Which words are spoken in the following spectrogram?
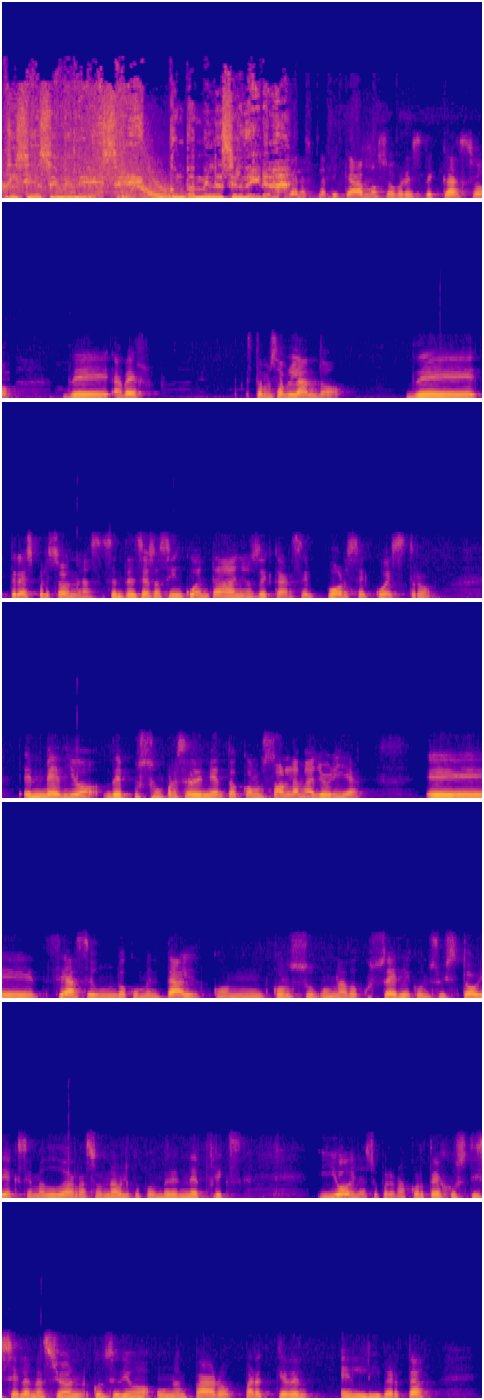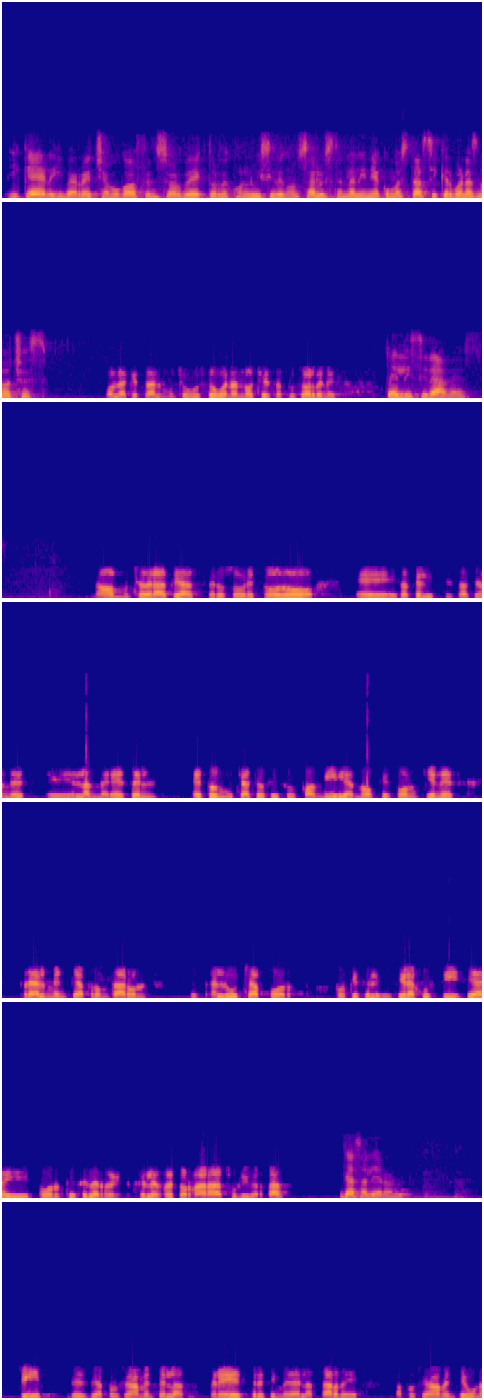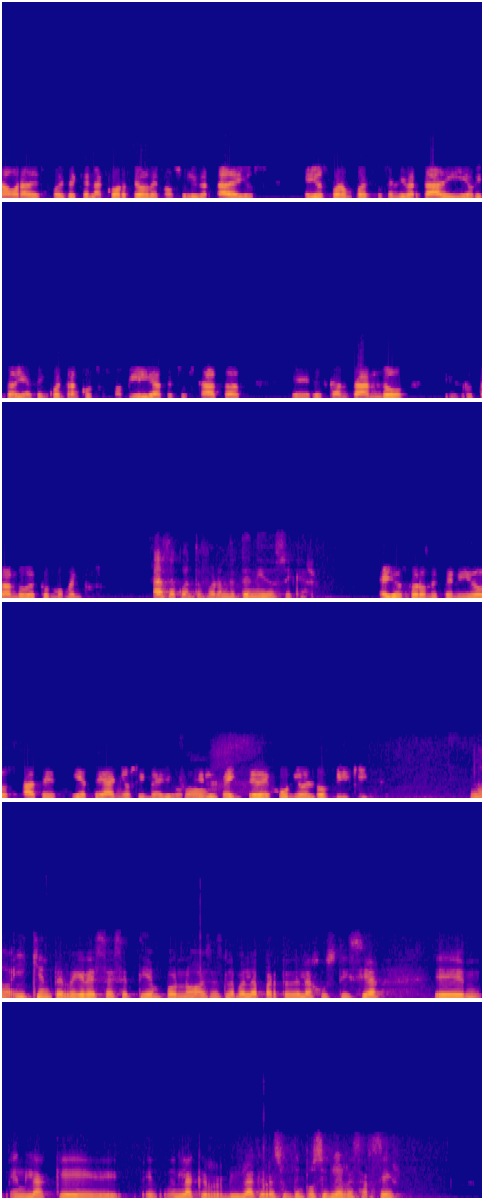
Noticias MBS con Pamela Cerdeira. Ya les platicábamos sobre este caso de, a ver, estamos hablando de tres personas sentenciadas a 50 años de cárcel por secuestro en medio de pues, un procedimiento como son la mayoría. Eh, se hace un documental con, con su, una docuserie con su historia que se llama Duda Razonable que pueden ver en Netflix y hoy la Suprema Corte de Justicia de la Nación concedió un amparo para que queden en libertad. Iker Ibarrecha, abogado defensor de Héctor, de Juan Luis y de Gonzalo, está en la línea. ¿Cómo estás, Iker? Buenas noches. Hola, ¿qué tal? Mucho gusto. Buenas noches. A tus órdenes. Felicidades. No, muchas gracias, pero sobre todo eh, esas felicitaciones eh, las merecen estos muchachos y sus familias, ¿no? Que son quienes realmente afrontaron esta lucha por porque se les hiciera justicia y porque se les, se les retornara su libertad. ¿Ya salieron? Sí, desde aproximadamente las tres, tres y media de la tarde, aproximadamente una hora después de que la Corte ordenó su libertad, ellos, ellos fueron puestos en libertad y ahorita ya se encuentran con sus familias, en sus casas, eh, descansando, disfrutando de estos momentos. ¿Hace cuánto fueron detenidos, Iker? Ellos fueron detenidos hace siete años y medio, el 20 de junio del 2015. No, ¿y quién te regresa ese tiempo, no? Esa es la, parte de la justicia eh, en la que en la que la que resulta imposible resarcir.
